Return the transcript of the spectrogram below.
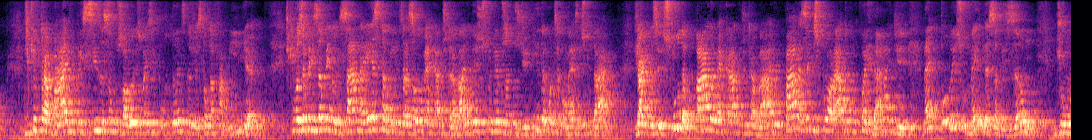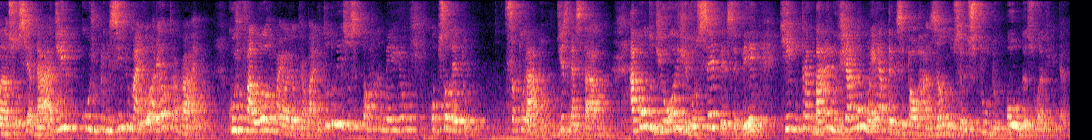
de que o trabalho precisa ser um dos valores mais importantes da gestão da família, de que você precisa pensar na estabilização do mercado de trabalho desde os primeiros anos de vida, quando você começa a estudar, já que você estuda para o mercado de trabalho, para ser explorado com qualidade. Né? Tudo isso vem dessa visão de uma sociedade cujo princípio maior é o trabalho cujo valor maior é o trabalho. E tudo isso se torna meio obsoleto, saturado, desgastado, a ponto de hoje você perceber que o trabalho já não é a principal razão do seu estudo ou da sua vida.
